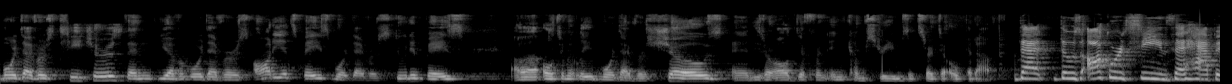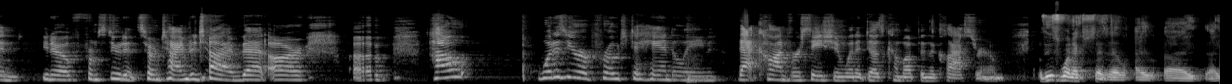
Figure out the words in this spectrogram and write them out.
more diverse teachers, then you have a more diverse audience base, more diverse student base, uh, ultimately more diverse shows, and these are all different income streams that start to open up. That those awkward scenes that happen, you know, from students from time to time that are uh, how what is your approach to handling that conversation when it does come up in the classroom? There's one exercise I, I, I,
